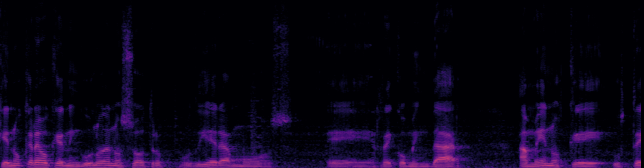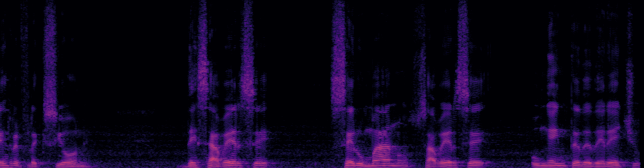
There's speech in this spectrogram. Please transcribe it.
que no creo que ninguno de nosotros pudiéramos eh, recomendar, a menos que usted reflexione, de saberse ser humano, saberse un ente de derecho,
